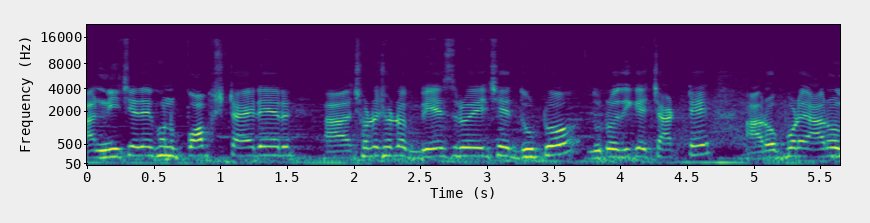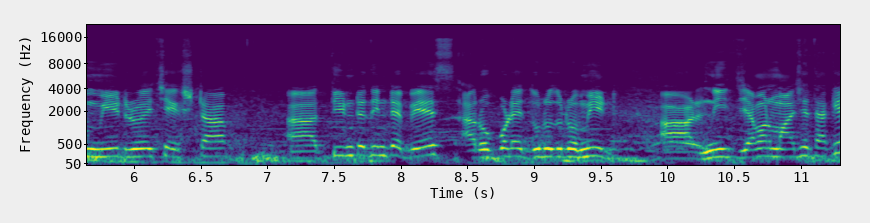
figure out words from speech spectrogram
আর নিচে দেখুন পপ স্টাইলের ছোট ছোট বেস রয়েছে দুটো দুটো দিকে চারটে। আর ওপরে আরও মিড রয়েছে এক্সট্রা তিনটে তিনটে বেস আর উপরে দুটো দুটো মিড আর নিচ যেমন মাঝে থাকে,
